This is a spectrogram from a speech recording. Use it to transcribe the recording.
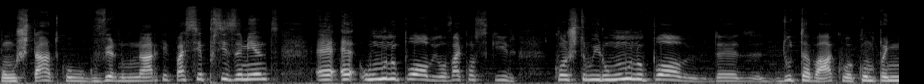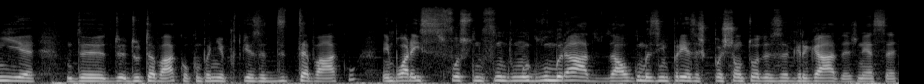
com o Estado, com o governo monárquico, vai ser precisamente uh, o monopólio. Ele vai conseguir construir um monopólio de, de, do tabaco, a companhia de, do tabaco, a companhia portuguesa de tabaco, embora isso fosse no fundo um aglomerado de algumas empresas que depois são todas agregadas nessa,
